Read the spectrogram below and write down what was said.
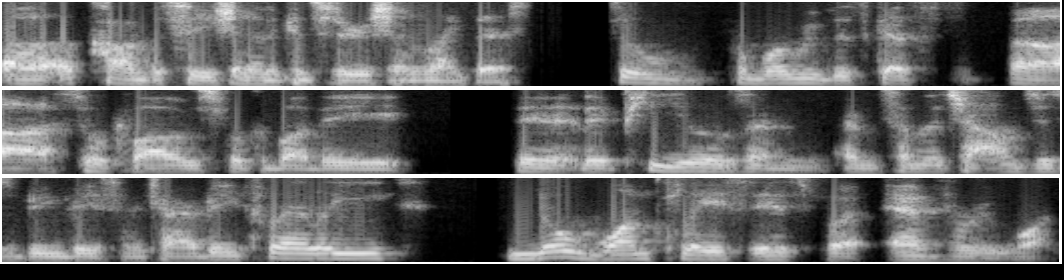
uh, a conversation and a consideration like this. So, from what we've discussed uh, so far, we spoke about the, the, the appeals and, and some of the challenges of being based in the Caribbean. Clearly, no one place is for everyone.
